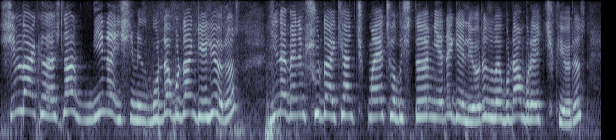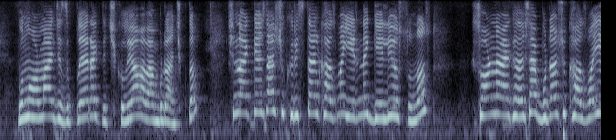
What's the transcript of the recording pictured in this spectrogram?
Şimdi arkadaşlar yine işimiz burada. Buradan geliyoruz. Yine benim şuradayken çıkmaya çalıştığım yere geliyoruz ve buradan buraya çıkıyoruz. Bu normalce zıplayarak da çıkılıyor ama ben buradan çıktım. Şimdi arkadaşlar şu kristal kazma yerine geliyorsunuz. Sonra arkadaşlar buradan şu kazmayı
